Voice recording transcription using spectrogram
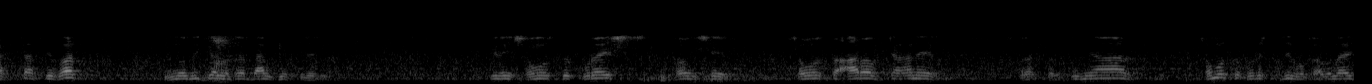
আটটা সেফাত নবীকে আল্লাহ দান করছিলেন। তিনি সমস্ত কুরাইশ বংশের, সমস্ত আরব জাহানের, দুনিয়ার সমস্ত পরিস্থিতির মোকাবেলায়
